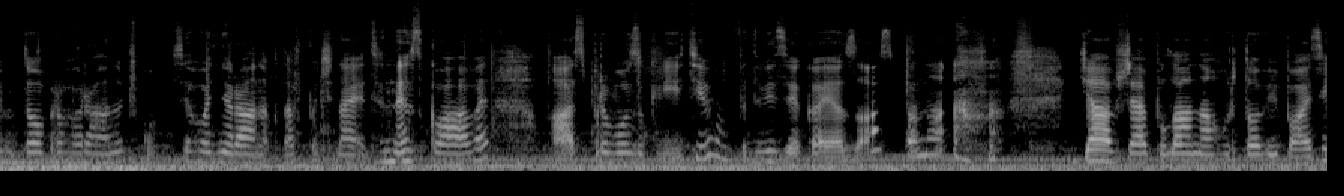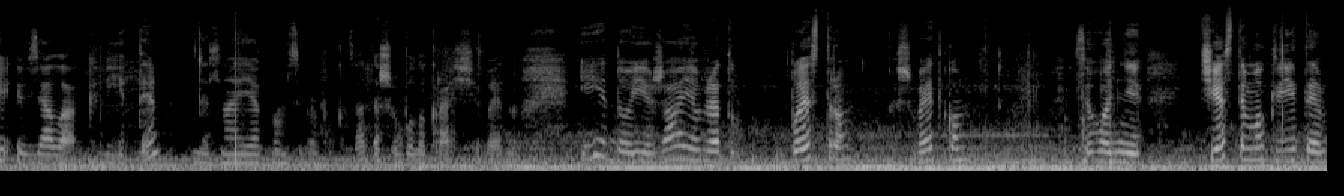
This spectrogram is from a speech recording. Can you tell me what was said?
Всім доброго раночку. Сьогодні ранок наш починається не з кави, а з привозу квітів. Подивіться, яка я заспана. Я вже була на гуртовій базі і взяла квіти. Не знаю, як вам себе показати, щоб було краще видно. І доїжджаю вже тут швидко, швидко. Сьогодні чистимо квіти,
